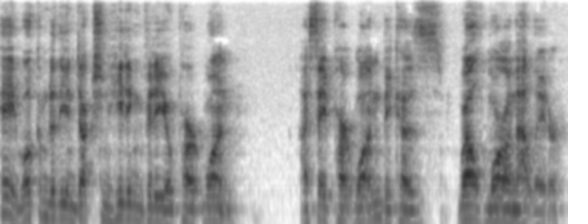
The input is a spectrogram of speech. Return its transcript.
Hey, welcome to the induction heating video part 1. I say part 1 because, well, more on that later.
